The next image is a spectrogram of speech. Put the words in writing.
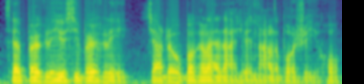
在 Berkeley UC Berkeley 加州伯克莱大学拿了博士以后。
